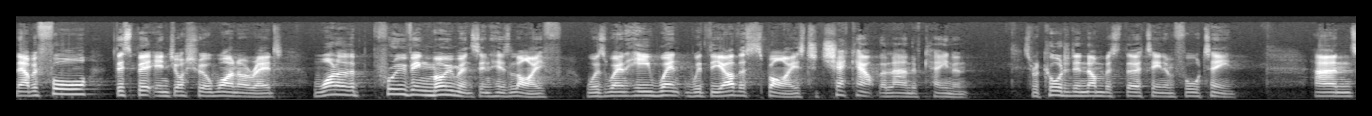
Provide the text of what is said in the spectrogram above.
Now, before this bit in Joshua 1 I read, one of the proving moments in his life was when he went with the other spies to check out the land of Canaan. It's recorded in Numbers 13 and 14. And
